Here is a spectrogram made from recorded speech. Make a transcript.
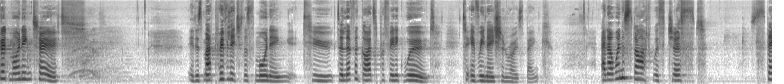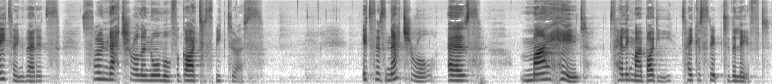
Good morning, church. It is my privilege this morning to deliver God's prophetic word to every nation, Rosebank. And I want to start with just stating that it's so natural and normal for God to speak to us. It's as natural as my head telling my body, take a step to the left.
